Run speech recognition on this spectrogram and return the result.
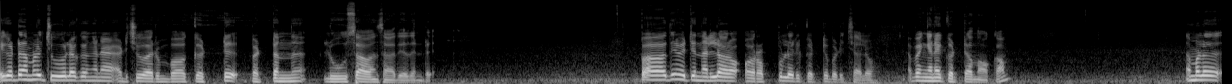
ഈ കെട്ട് നമ്മൾ ചൂലൊക്കെ ഇങ്ങനെ അടിച്ചു വരുമ്പോൾ കെട്ട് പെട്ടെന്ന് ലൂസാവാൻ സാധ്യതയുണ്ട്. അപ്പോൾ അതിന് പറ്റി നല്ല ഉറ- ഉറപ്പുള്ളൊരു കെട്ട് പിടിച്ചാലോ അപ്പോൾ എങ്ങനെ കെട്ടുക നോക്കാം. നമ്മൾ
